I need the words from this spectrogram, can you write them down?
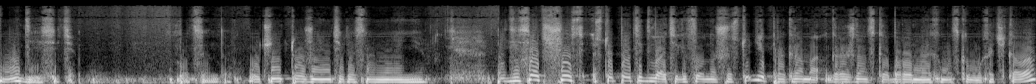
на 10 процентов. Очень тоже интересное мнение. 56 105 2, телефон нашей студии, программа «Гражданская оборона» Эхо Москвы Махачкала.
